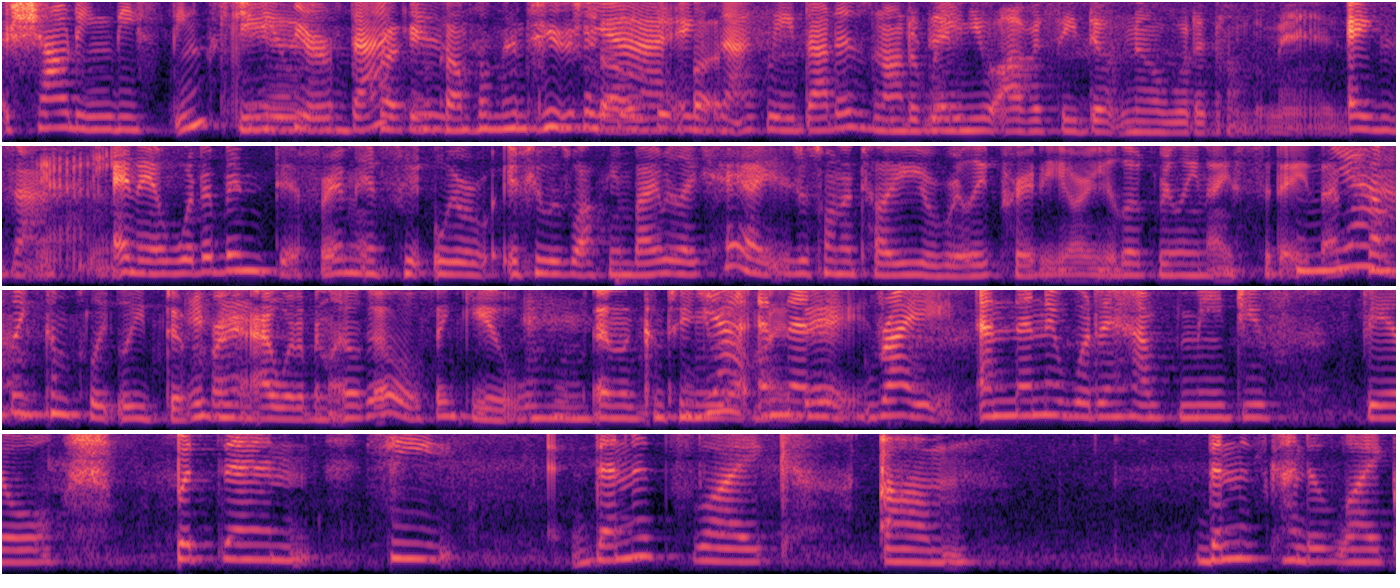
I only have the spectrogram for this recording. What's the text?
shouting these things to Keep you your That fucking is- compliment to yourself. yeah exactly that is not a But way then you to- obviously don't know what a compliment is. exactly And it would have been different if he, we were if he was walking by, be like, "Hey, I just want to tell you you're really pretty, or you look really nice today." That's Yeah. something completely different. I would have been like, "Oh, thank you," and then continue yeah on my and then day. right and then it wouldn't have made you feel but then see then it's like um then it's kind of like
